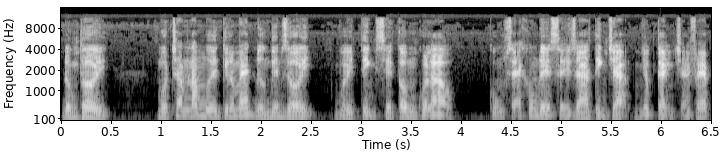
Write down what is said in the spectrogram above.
Đồng thời, 150 km đường biên giới với tỉnh Sê Công của Lào cũng sẽ không để xảy ra tình trạng nhập cảnh trái phép.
